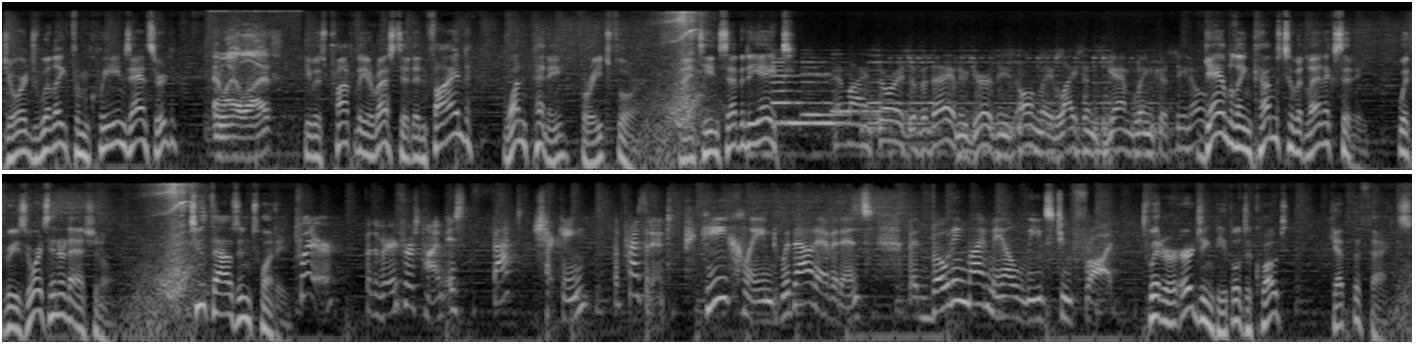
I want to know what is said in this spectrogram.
George Willig from Queens answered. Am I alive? He was promptly arrested and fined one penny for each floor. 1978. Headline stories of the day New Jersey's only licensed gambling casino. Gambling comes to Atlantic City with Resorts International. 2020. Twitter, for the very first time, is fact checking the president. He claimed without evidence that voting by mail leads to fraud. Twitter urging people to, quote, get the facts.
